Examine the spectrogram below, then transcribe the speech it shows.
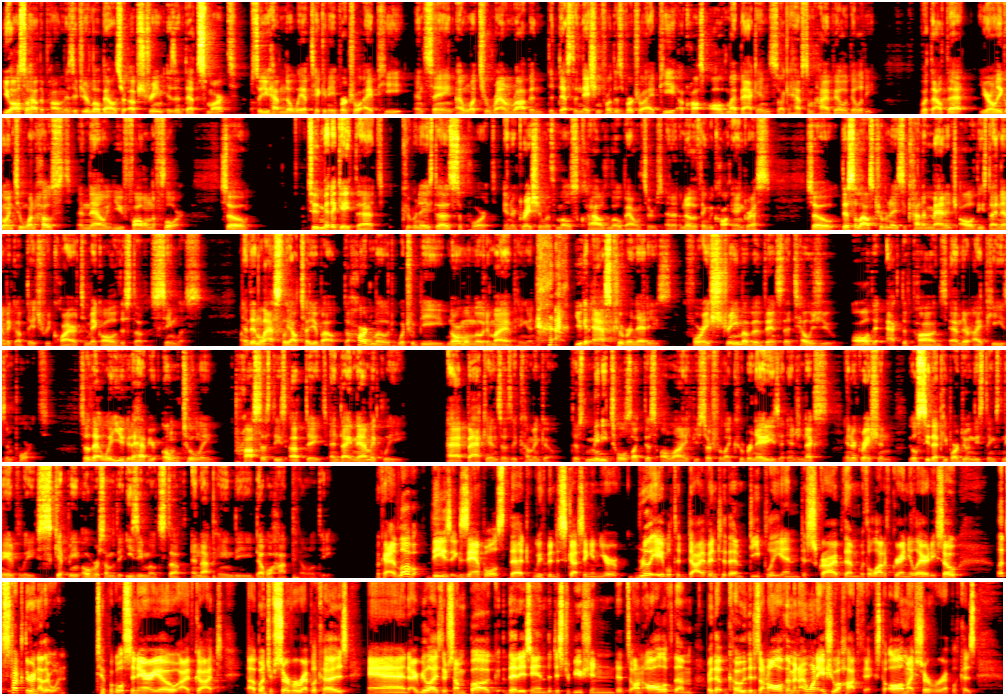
You also have the problem is if your load balancer upstream isn't that smart, so you have no way of taking a virtual IP and saying, I want to round robin the destination for this virtual IP across all of my backends so I can have some high availability. Without that, you're only going to one host and now you fall on the floor. So to mitigate that, Kubernetes does support integration with most cloud load balancers and another thing we call ingress. So this allows Kubernetes to kind of manage all of these dynamic updates required to make all of this stuff seamless. And then lastly, I'll tell you about the hard mode, which would be normal mode in my opinion. you can ask Kubernetes for a stream of events that tells you all the active pods and their IPs and ports. So that way you could have your own tooling process these updates and dynamically add backends as they come and go. There's many tools like this online. If you search for like Kubernetes and Nginx integration, you'll see that people are doing these things natively, skipping over some of the easy mode stuff and not paying the double hop penalty. Okay, I love these examples that we've been discussing, and you're really able to dive into them deeply and describe them with a lot of granularity. So let's talk through another one. Typical scenario I've got a bunch of server replicas and I realize there's some bug that is in the distribution that's on all of them, or the code that is on all of them, and I want to issue a hotfix to all my server replicas.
